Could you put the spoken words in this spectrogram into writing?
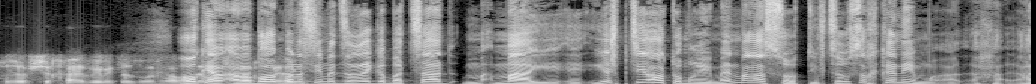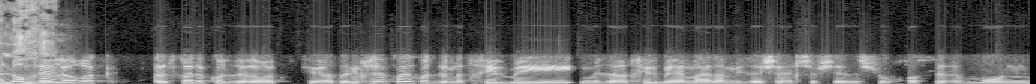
חושב שחייבים מתאזרח. אוקיי, אבל בוא, בוא נשים את זה רגע בצד. מה, יש פציעות, אומרים, אין מה לעשות, נפצעו שחקנים. הלא כן? זה לא רק... אז קודם כל זה לא רק פציעות, אני חושב קודם כל זה מתחיל, מ, זה מתחיל מלמעלה מזה שאני חושב שאיזשהו חוסר אמון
